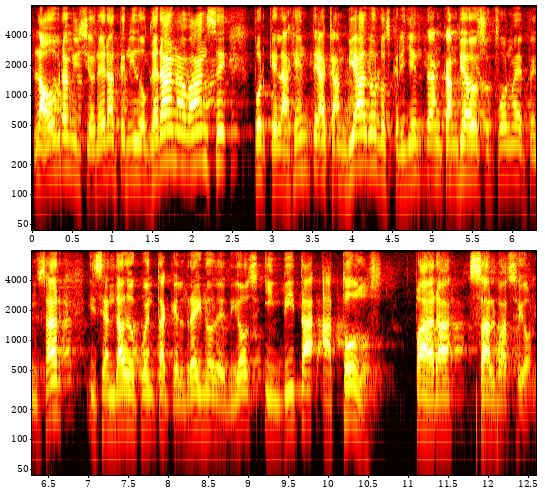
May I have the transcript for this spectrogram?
la obra misionera ha tenido gran avance porque la gente ha cambiado, los creyentes han cambiado su forma de pensar y se han dado cuenta que el reino de Dios invita a todos para salvación.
